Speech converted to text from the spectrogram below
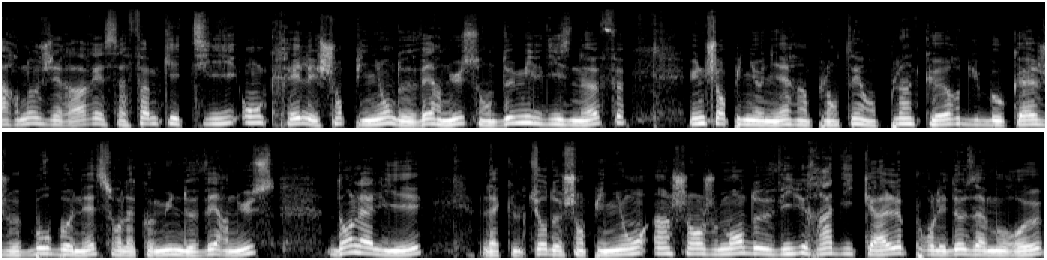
Arnaud Gérard et sa femme Katie ont créé les champignons de Vernus en 2019, une champignonnière implantée en plein cœur du bocage bourbonnais sur la commune de Vernus, dans l'Allier. La culture de champignons, un changement de vie radical pour les deux amoureux.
